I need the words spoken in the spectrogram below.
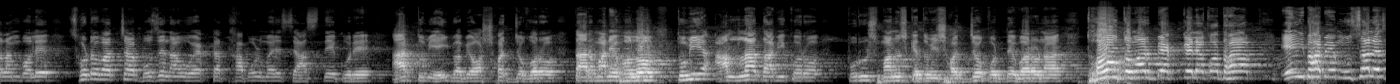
সালাম বলে, ছোট বাচ্চা, বোঝে না ও একটা থাপড় মেরেছে আস্তে করে, আর তুমি এইভাবে অসহ্য করো। তার মানে হলো, তুমি আল্লাহ দাবি করো, পুরুষ মানুষকে তুমি সহ্য করতে পারো না। থৌ তোমার ব্যাককেলে কথা, এইভাবে মুসালের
